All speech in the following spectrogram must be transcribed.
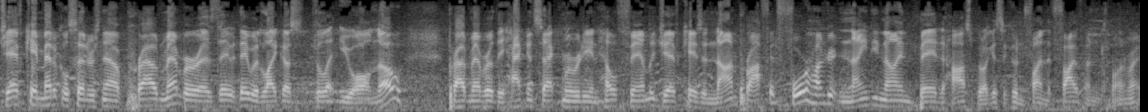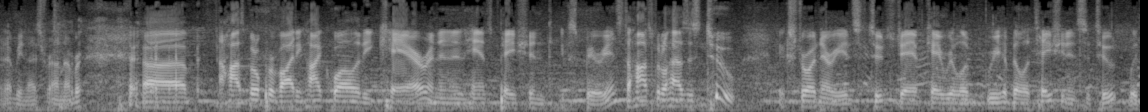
JFK Medical Center is now a proud member, as they, they would like us to let you all know. Proud member of the Hackensack Meridian Health family. JFK is a nonprofit, 499 bed hospital. I guess I couldn't find the 500th one, right? That'd be a nice round number. Uh, a hospital providing high quality care and an enhanced patient experience. The hospital houses two extraordinary institutes JFK Reha- Rehabilitation Institute, with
